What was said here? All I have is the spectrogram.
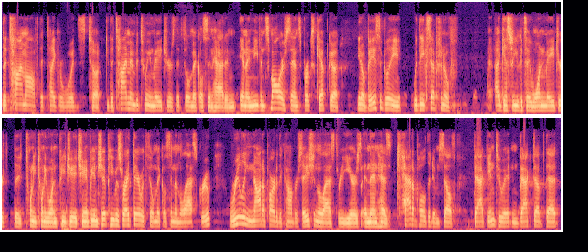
the time off that Tiger Woods took, the time in between majors that Phil Mickelson had, and in an even smaller sense, Brooks Koepka, you know, basically, with the exception of, I guess you could say one major, the 2021 PGA Championship, he was right there with Phil Mickelson in the last group. Really not a part of the conversation the last three years, and then has catapulted himself – back into it and backed up that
